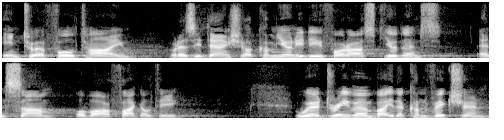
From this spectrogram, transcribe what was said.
into a full time residential community for our students and some of our faculty. We're driven by the conviction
